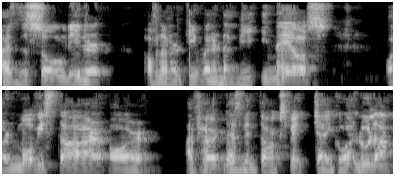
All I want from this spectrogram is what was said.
as the sole leader of another team, whether that be Ineos or Movistar, or I've heard there's been talks with Jayco AlUla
